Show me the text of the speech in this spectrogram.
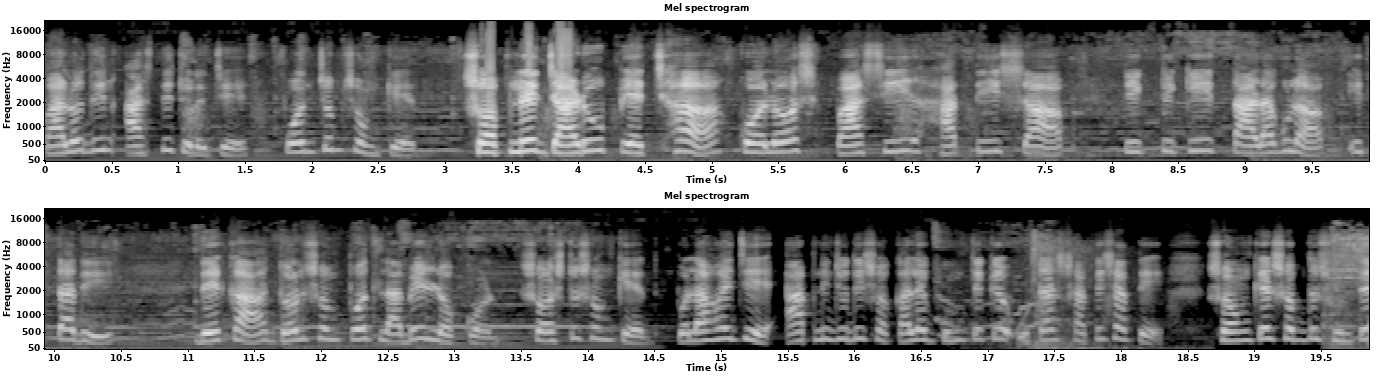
ভালো দিন আসতে চলেছে। পঞ্চম সংকেত। স্বপ্নে ঝাড়ু, পেছা, কলস, বাঁশি, হাতি, সাপ, টিকটিকি তারাগুলাপ ইত্যাদি দেখা ধন সম্পদ লাভের লক্ষণ। ষষ্ঠ সংকেত, বলা হয় যে আপনি যদি সকালে ঘুম থেকে ওঠার সাথে সাথে শঙ্কের শব্দ শুনতে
